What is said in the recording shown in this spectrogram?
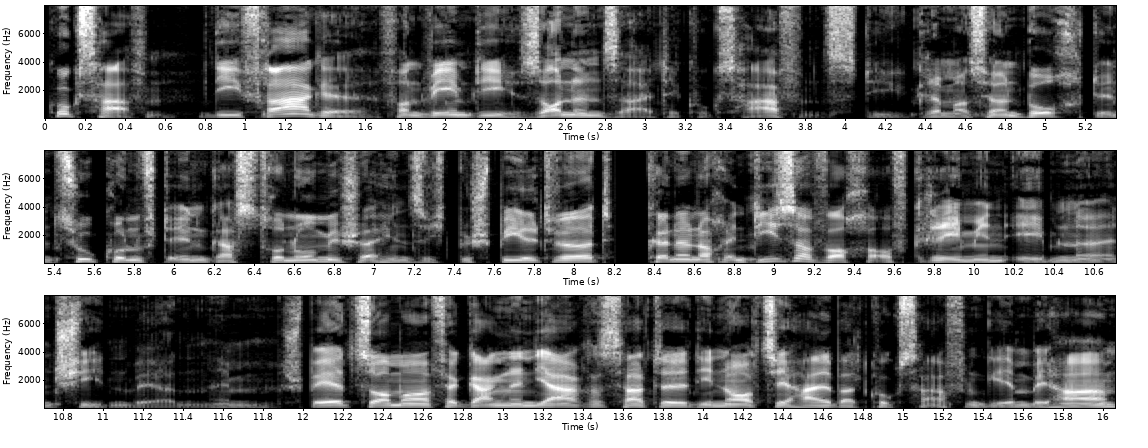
Cuxhaven. Die Frage, von wem die Sonnenseite Cuxhavens, die Grimmershörnbucht, in Zukunft in gastronomischer Hinsicht bespielt wird, könne noch in dieser Woche auf Gremienebene entschieden werden. Im Spätsommer vergangenen Jahres hatte die Nordsee Halbert Cuxhaven GmbH,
